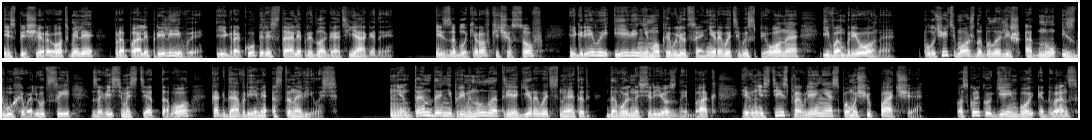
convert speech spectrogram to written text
из пещеры Отмели пропали приливы, и игроку перестали предлагать ягоды. Из-за блокировки часов игривый Иви не мог эволюционировать в Эспиона и в Амбриона. Получить можно было лишь одну из двух эволюций в зависимости от того, когда время остановилось. Nintendo не применула отреагировать на этот довольно серьезный баг и внести исправления с помощью патча. Поскольку Game Boy Advance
